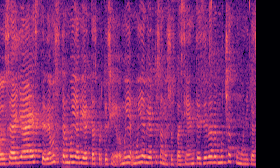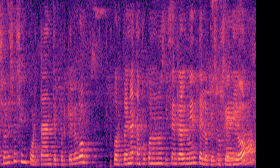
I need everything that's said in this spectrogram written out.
O sea, ya este, debemos estar muy abiertas porque muy, muy abiertos a nuestros pacientes, debe haber mucha comunicación, eso es importante porque luego por pena tampoco no nos dicen realmente lo que sucedió.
